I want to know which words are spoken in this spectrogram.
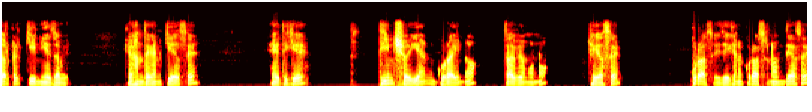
দরকার কি নিয়ে যাবে? এখন দেখেন কি আছে? এদিকে তিনশো ইয়ান গুরাইনো তাবে মনো ঠিক আছে? কুরাস, এই যে এখানে কুরাস নাম দেওয়া আছে,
